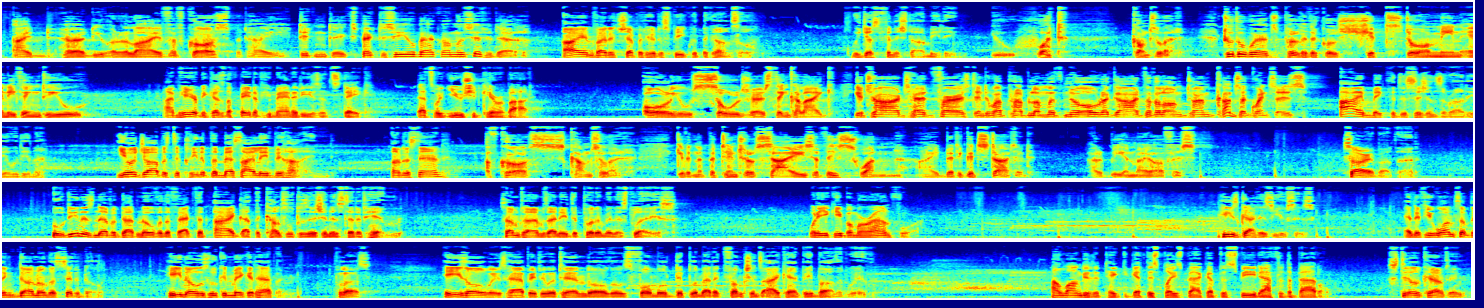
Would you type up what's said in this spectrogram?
I'd heard you were alive, of course, but I didn't expect to see you back on the Citadel. I invited Shepard here to speak with the Council. We just finished our meeting. You what? Councilor, do the words political shitstorm mean anything to you? I'm here because the fate of humanity is at stake. That's what you should care about. All you soldiers think alike. You charge headfirst into a problem with no regard for the long-term consequences. I make the decisions around here, Udina. Your job is to clean up the mess I leave behind. Understand? Of course, Councilor. Given the potential size of this one, I'd better get started. I'll be in my office. Sorry about that. Udina's never gotten over the fact that I got the council position instead of him. Sometimes I need to put him in his place. What do you keep him around for? He's got his uses. And if you want something done on the Citadel, he knows who can make it happen. Plus, He's always happy to attend all those formal diplomatic functions I can't be bothered with. How long did it take to get this place back up to speed after the battle? Still counting.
